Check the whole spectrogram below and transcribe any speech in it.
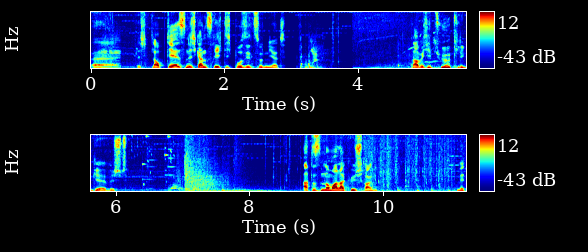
Äh, ich glaube, der ist nicht ganz richtig positioniert. Da habe ich die Türklinke erwischt. Ach, das ist ein normaler Kühlschrank. Mit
